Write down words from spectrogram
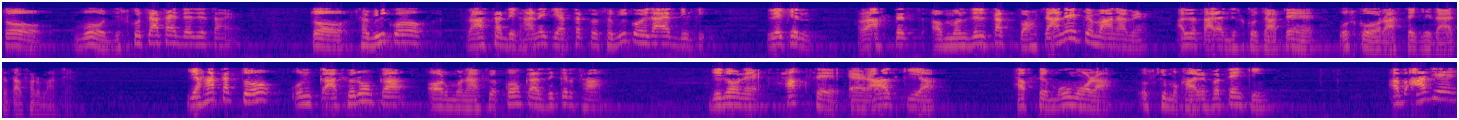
تو وہ جس کو چاہتا ہے دے دیتا ہے۔ تو سبھی کو راستہ دکھانے کی حد تک تو سبھی کو ہدایت دی تھی، لیکن راستے اور منزل تک پہنچانے کے معنی میں اللہ تعالیٰ جس کو چاہتے ہیں، اس کو راستے کی ہدایت عطا فرماتے ہیں۔ یہاں تک تو ان کافروں کا اور منافقوں کا ذکر تھا، جنہوں نے حق سے اعراض کیا، حق سے منہ موڑا، اس کی مخالفتیں کی اب آگے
